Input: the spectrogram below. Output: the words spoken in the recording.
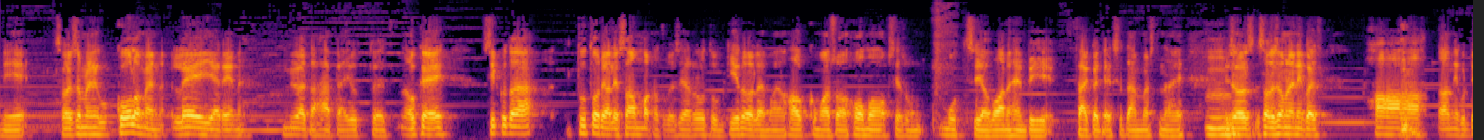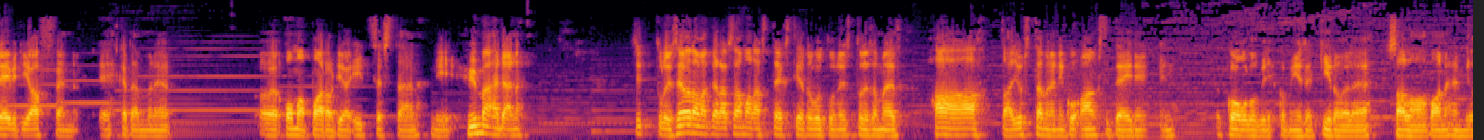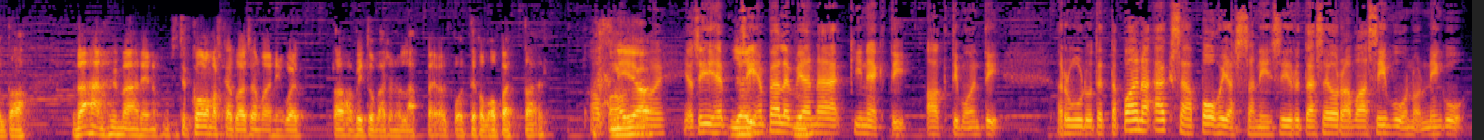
niin se oli semmoinen niin kolmen leijerin myötähäpeä juttu, että okei, okay, sit kun tää tutoriali sammakka tuli siihen ruutuun kiroilemaan ja haukkumaan sua homoksi ja sun mutsia vanhempi fäköteksi ja tämmöistä näin, mm. niin se oli, se oli semmoinen niin kuin, että ha, ha tää on niin kuin David Jaffen ehkä tämmöinen oma parodia itsestään, niin hymähdän. Sitten tuli seuraavan kerran samanlaista tekstiä ruutuun, niin sitten tuli semmoinen, että ha, tää on just tämmöinen niin angstiteinin kouluvihko, mihin se kiroilee salaa vanhemmiltaan vähän hymähdin, mutta sitten se kolmas kerta oli semmoinen, niin kuin, että tämä on ihan vitu väsynyt läppä, että voitteko lopettaa. niin ja, ja, siihen, ja, siihen päälle mm. vielä nämä Kinecti-aktivointi ruudut, että paina X pohjassa, niin siirrytään seuraavaan sivuun. On niin kuin,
